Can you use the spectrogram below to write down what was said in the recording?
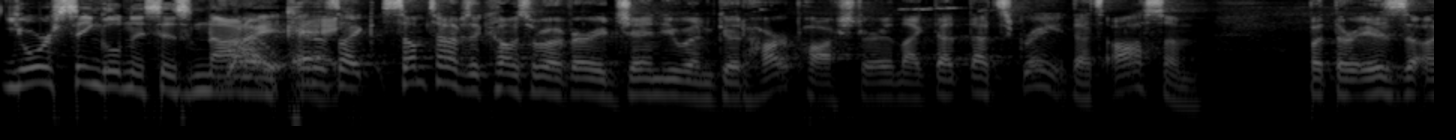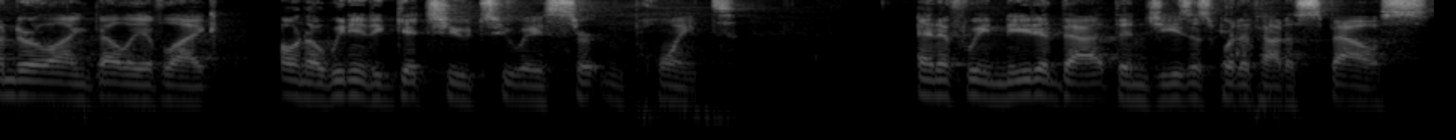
your singleness is not right. okay. And it's like sometimes it comes from a very genuine good heart posture, and like that that's great, that's awesome. But there is the underlying belly of like, oh no, we need to get you to a certain point. And if we needed that, then Jesus would have had a spouse.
